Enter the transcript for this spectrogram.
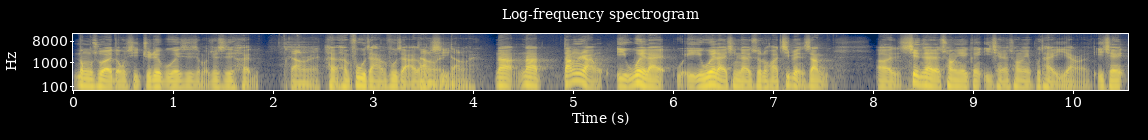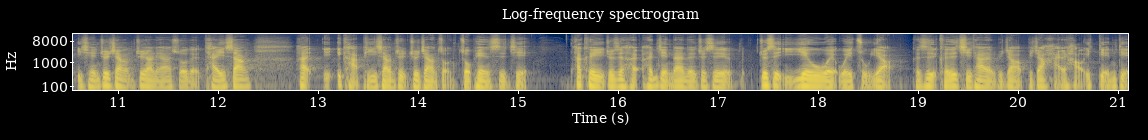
弄出来的东西绝对不会是什么，就是很当然，很很复杂、很复杂的东西。当然，那那当然，以未来以未来性来说的话，基本上，呃，现在的创业跟以前的创业不太一样了。以前以前就像就像人家说的，台商他一一卡皮箱就就这样走走遍世界，他可以就是很很简单的就是就是以业务为为主要，可是可是其他的比较比较还好一点点。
